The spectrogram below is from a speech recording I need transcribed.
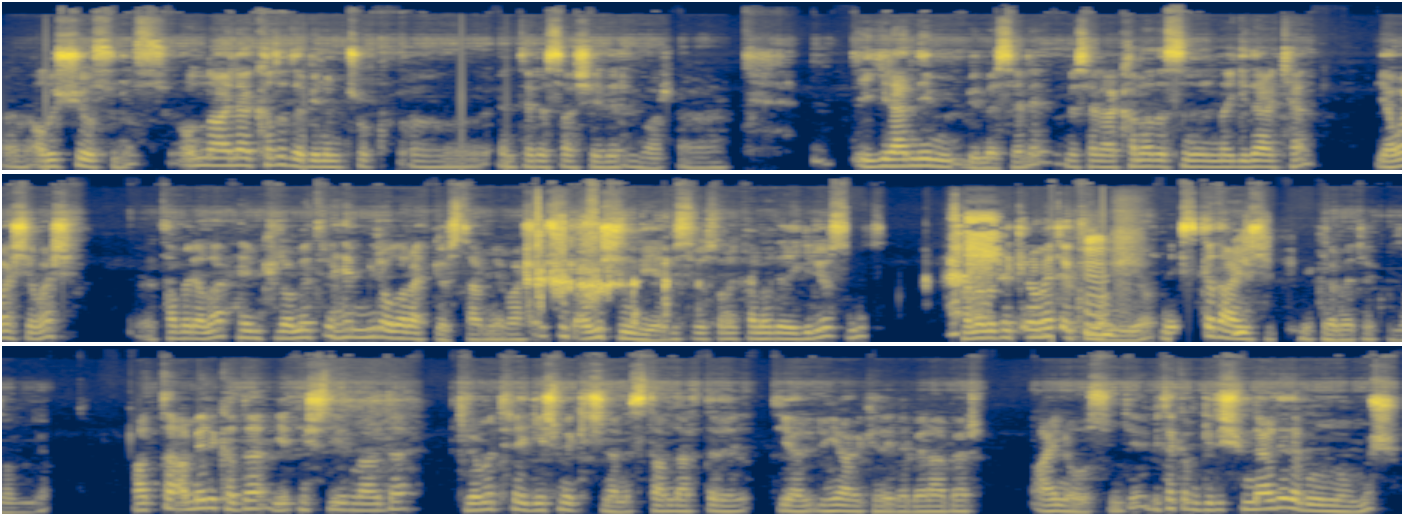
alışıyorsunuz. Onunla alakalı da benim çok e, enteresan şeylerim var. E, ilgilendiğim bir mesele. Mesela Kanada sınırına giderken yavaş yavaş e, tabelalar hem kilometre hem mil olarak göstermeye başlıyor. Çünkü alışın diye bir süre sonra Kanada'ya giriyorsunuz. Kanada'da kilometre kullanılıyor. Meksika'da aynı şekilde kilometre kullanılıyor. Hatta Amerika'da 70'li yıllarda kilometreye geçmek için hani standartları diğer dünya ülkeleriyle beraber aynı olsun diye bir takım girişimlerde de bulunulmuş.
